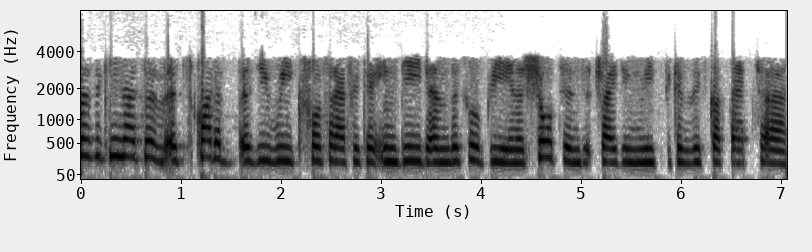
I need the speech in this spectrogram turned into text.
So, Sakina, it's, a, it's quite a busy week for South Africa indeed, and this will be in a shortened trading week because we've got that uh,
